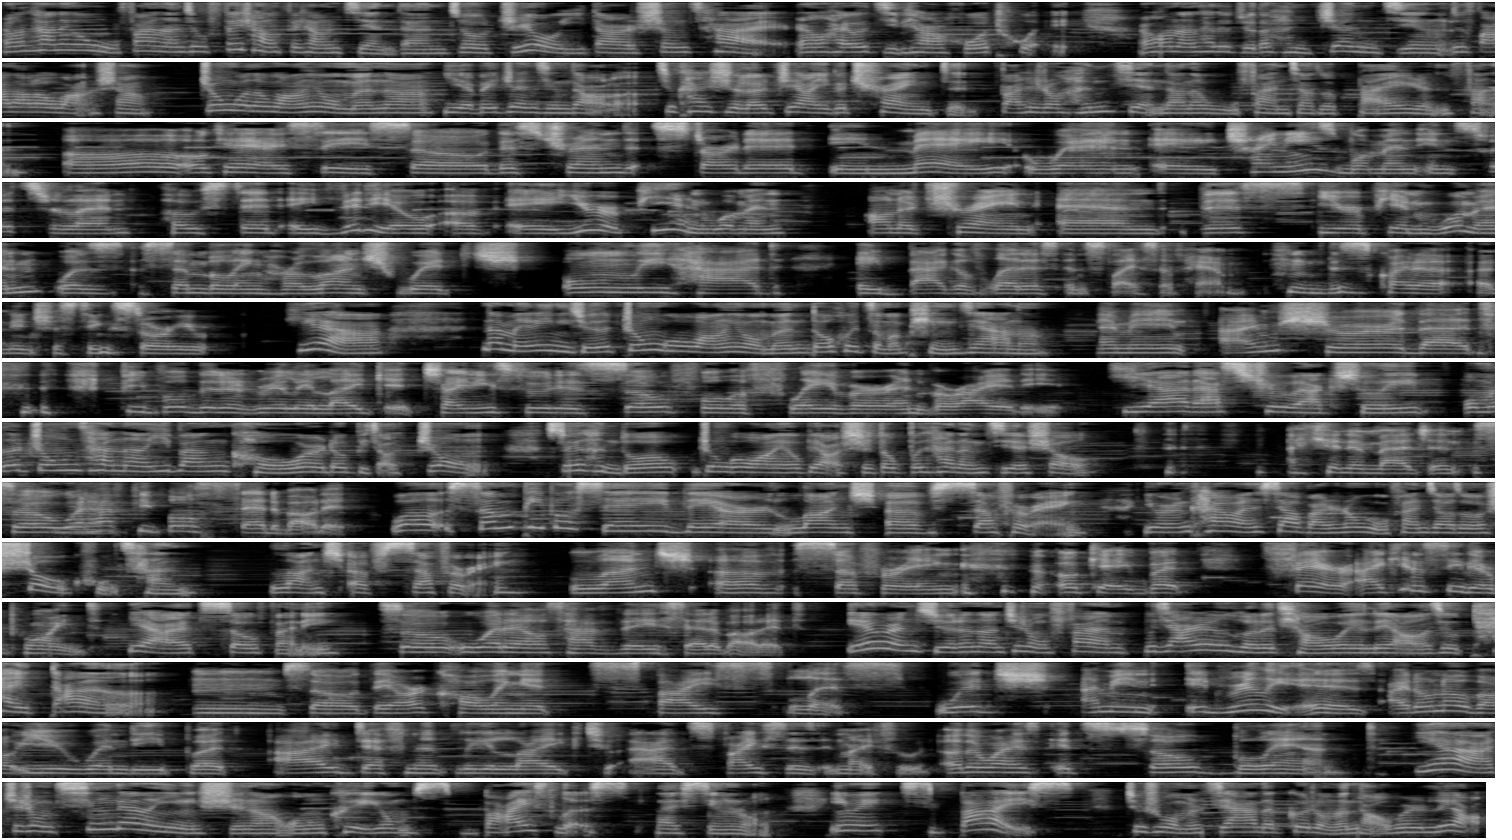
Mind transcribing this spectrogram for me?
然后他那个午饭呢就非常非常简单，就只有一袋生菜，然后还有几片火腿，然后呢他就觉得很震惊，就发到了网上。中国的网友们呢也被震惊到了，就开始了这样一个 trend，把这种很简单的午饭叫做白人饭。 Oh, okay, I see. So this trend started in May when a Chinese woman in Switzerland posted a video of a European woman on a train, and this European woman was assembling her lunch, which only had a bag of lettuce and slice of ham. this is quite a, an interesting story. Yeah，那美丽，你觉得中国网友们都会怎么评价呢？ I mean, I'm sure that people didn't really like it. Chinese food is so full of flavor and variety. Yeah, that's true. Actually，我们的中餐呢，一般口味儿都比较重，所以很多中国网友表示都不太能接受。 I can imagine. So, what Yeah. have people said about it? Well, some people say they are lunch of suffering. 有人开玩笑把这种午饭叫做受苦餐 （lunch of suffering）。 Lunch of suffering. okay, but fair. I can see their point. Yeah, it's so funny. So, what else have they said about it? 也有人觉得呢，这种饭不加任何的调味料就太淡了。 Mm, so they are calling it spiceless, which I mean, it really is. I don't know about you, Wendy, but I definitely like to add spices in my food. Otherwise, it's so bland. Yeah，这种清淡的饮食呢，我们可以用 spiceless 来形容，因为 spice 就是我们加的各种的调味料。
